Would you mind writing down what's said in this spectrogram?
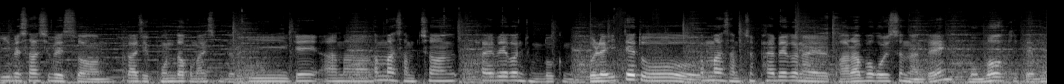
241선까지 본다고 말씀드렸 이게 아마 33,800원 정도 겁니다. 원래 이때도 33,800원을 바라보고 있었는데 못 먹었기 때문에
